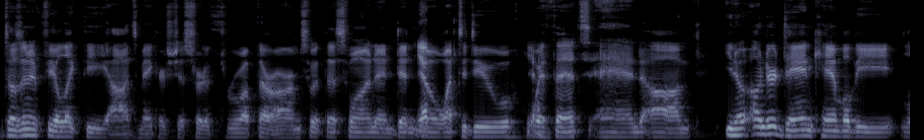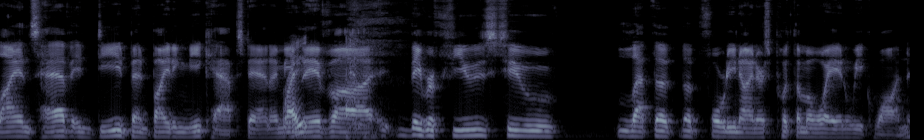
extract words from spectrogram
Doesn't it feel like the odds makers just sort of threw up their arms with this one and didn't Yep. know what to do Yep. with it? And, um, you know, under Dan Campbell, the Lions have indeed been biting kneecaps, Dan. I mean, Right? they've, uh, they refuse to let the, the 49ers put them away in week one.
